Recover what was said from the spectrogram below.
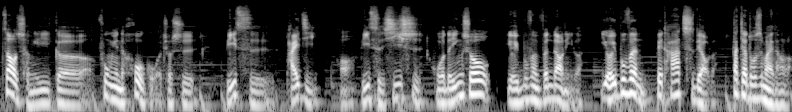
造成一个负面的后果，就是彼此排挤哦，彼此稀释。我的营收有一部分分到你了，有一部分被他吃掉了，大家都是麦当劳，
